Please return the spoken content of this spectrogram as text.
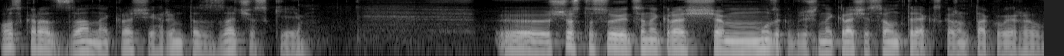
Оскара за найкращий грим та зачіски. Е, Що стосується найкраща музика, вірніше, найкращий саундтрек, скажімо так, виграв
